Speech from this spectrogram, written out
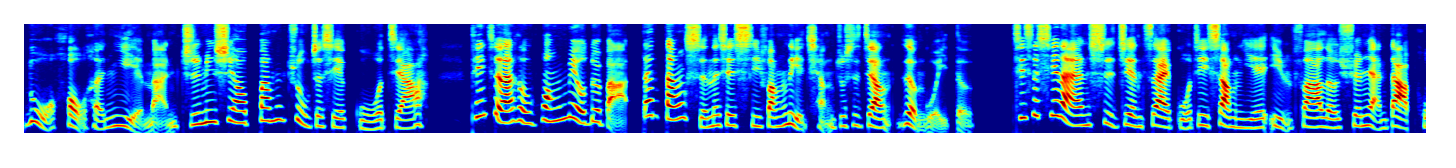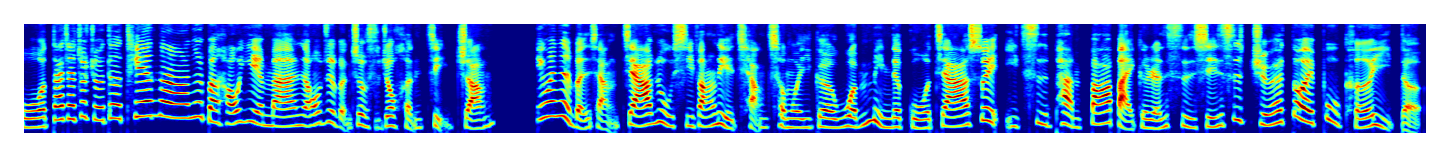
落后、很野蛮，殖民是要帮助这些国家，听起来很荒谬，对吧？但当时那些西方列强就是这样认为的。其实西兰事件在国际上也引发了轩然大波，大家就觉得天哪，日本好野蛮，然后日本政府就很紧张。因为日本想加入西方列强，成为一个文明的国家，所以一次判八百个人死刑是绝对不可以的。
